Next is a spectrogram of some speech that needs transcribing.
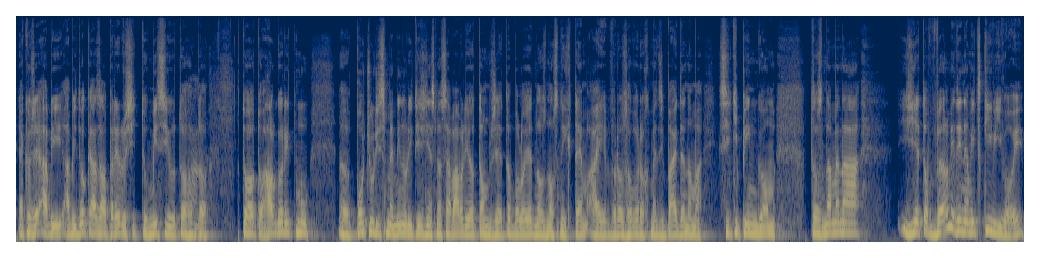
akože aby, aby dokázal prerušiť tú misiu tohoto, tohoto algoritmu. E, počuli sme, minulý týždeň sme sa bavili o tom, že to bolo jednou z nosných tém aj v rozhovoroch medzi Bidenom a Xi Jinpingom. To znamená, je to veľmi dynamický vývoj.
